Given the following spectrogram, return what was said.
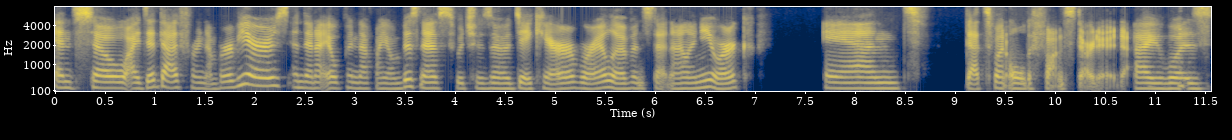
And so I did that for a number of years. And then I opened up my own business, which is a daycare where I live in Staten Island, New York. And that's when all the fun started. I was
